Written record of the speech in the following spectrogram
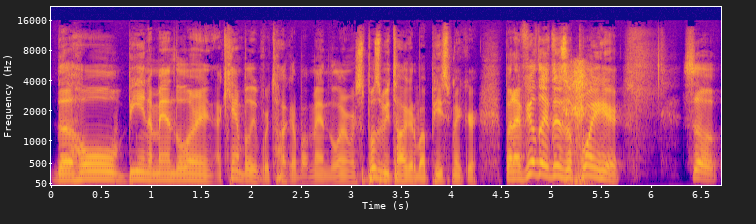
the whole being a Mandalorian. I can't believe we're talking about Mandalorian. We're supposed to be talking about Peacemaker, but I feel like there's a point here. So,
